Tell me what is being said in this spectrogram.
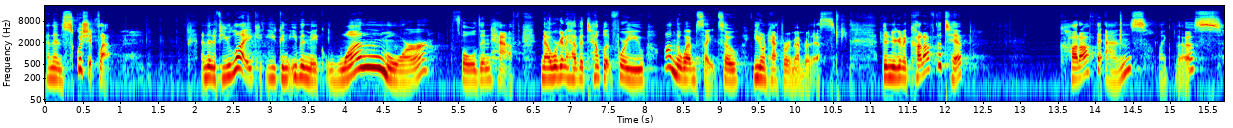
and then squish it flat. And then if you like, you can even make one more fold in half. Now we're gonna have a template for you on the website, so you don't have to remember this. Then you're gonna cut off the tip, cut off the ends like this.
